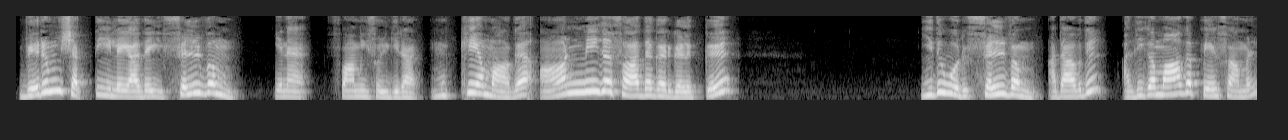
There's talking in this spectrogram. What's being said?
வெறும் சக்தி இல்லை அதை செல்வம் என சுவாமி சொல்கிறார். முக்கியமாக ஆன்மீக சாதகர்களுக்கு இது ஒரு செல்வம். அதாவது அதிகமாக பேசாமல்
